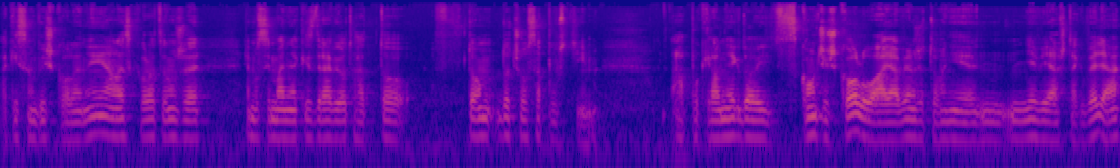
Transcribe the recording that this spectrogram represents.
aký som vyškolený, ale skôr o tom, že ja musím mať nejaký zdravý odhad to, v tom, do čoho sa pustím. A pokiaľ niekto skončí školu a ja viem, že toho nie, nevie až tak veľa,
